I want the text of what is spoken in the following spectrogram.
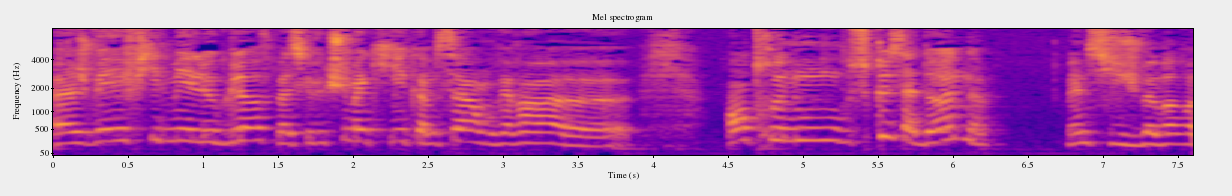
Je vais filmer le glove parce que vu que je suis maquillée comme ça, on verra entre nous ce que ça donne. Même si je vais avoir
